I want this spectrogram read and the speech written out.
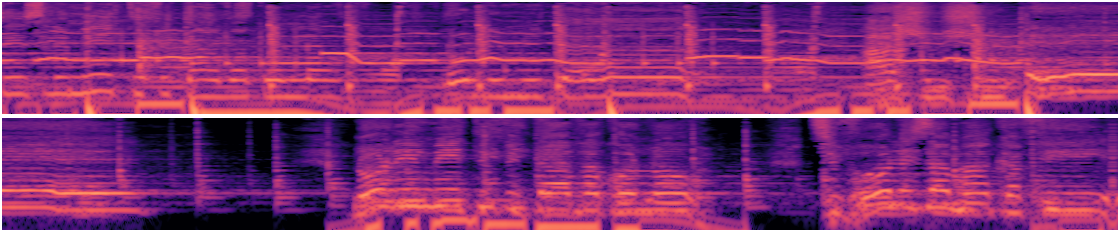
sis limit kuna no limit eh. ashushu eh, no limit ifitava kono tivole za makafi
